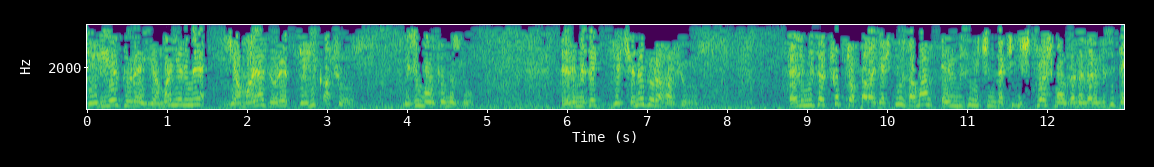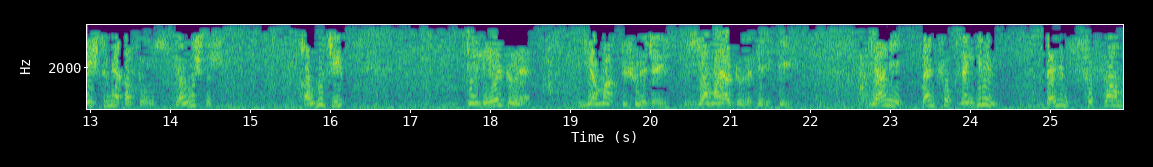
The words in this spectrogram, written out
deliğe göre yama yerine yamaya göre delik açıyoruz. Bizim mantığımız bu. Elimize geçene göre harcıyoruz. Elimize çok çok para geçtiği zaman evimizin içindeki ihtiyaç malzemelerimizi değiştirmeye kalkıyoruz. Yanlıştır. Halbuki deliğe göre yama düşüneceğiz. Yamaya göre delik değil. Yani ben çok zenginim, benim sufram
